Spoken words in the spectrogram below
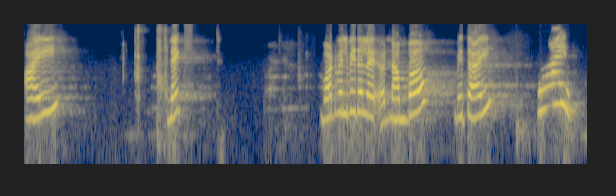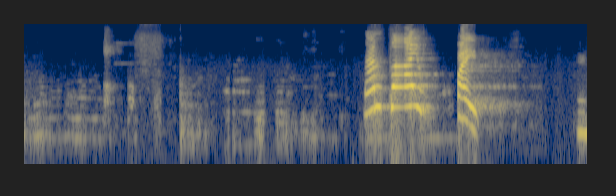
I, next. What will be the number with I? 5. Ma'am, 5. 5. Wait,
